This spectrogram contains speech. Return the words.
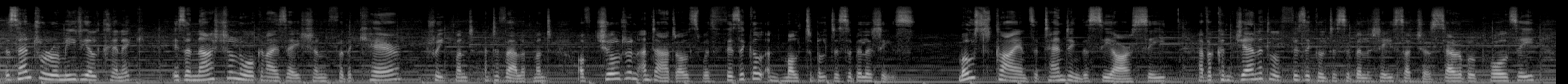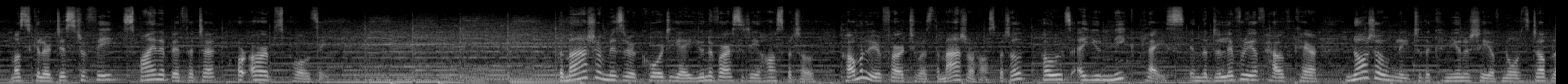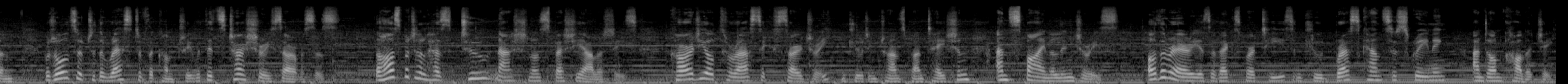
The Central Remedial Clinic is a national organisation for the care, treatment and development of children and adults with physical and multiple disabilities. Most clients attending the CRC have a congenital physical disability such as cerebral palsy, muscular dystrophy, spina bifida or Erb's palsy. The Mater Misericordiae University Hospital, commonly referred to as the Mater Hospital, holds a unique place in the delivery of healthcare not only to the community of North Dublin, but also to the rest of the country with its tertiary services. The hospital has two national specialities cardiothoracic surgery, including transplantation, and spinal injuries. Other areas of expertise include breast cancer screening and oncology.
